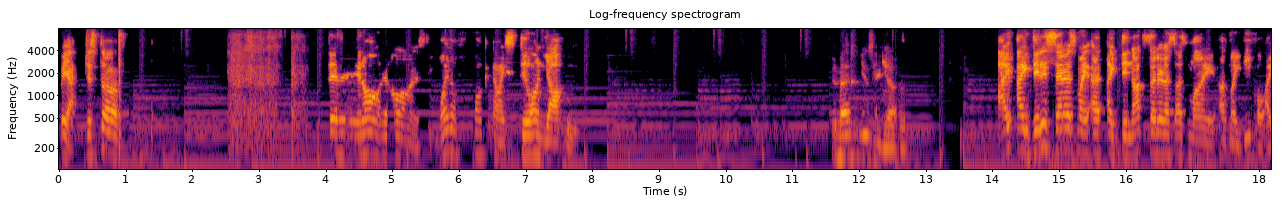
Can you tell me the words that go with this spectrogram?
But yeah, just uh, then in all in all honesty, why the fuck am I still on Yahoo? Imagine using Yahoo. I, I didn't set as my I, I did not set it as, as my as my default. I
